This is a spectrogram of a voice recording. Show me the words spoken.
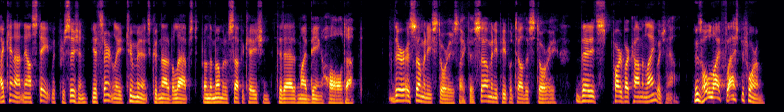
I cannot now state with precision, yet certainly two minutes could not have elapsed from the moment of suffocation to that of my being hauled up. There are so many stories like this, so many people tell this story, that it's part of our common language now. His whole life flashed before him.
